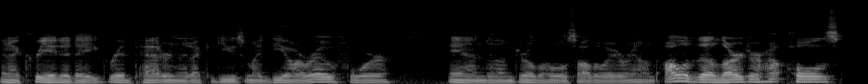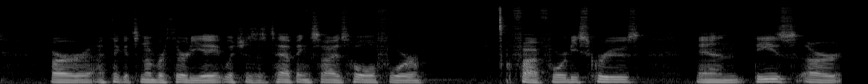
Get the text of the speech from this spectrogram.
and I created a grid pattern that I could use my DRO for and um, drill the holes all the way around. All of the larger holes are, I think it's number 38, which is a tapping size hole for 540 screws. And these are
